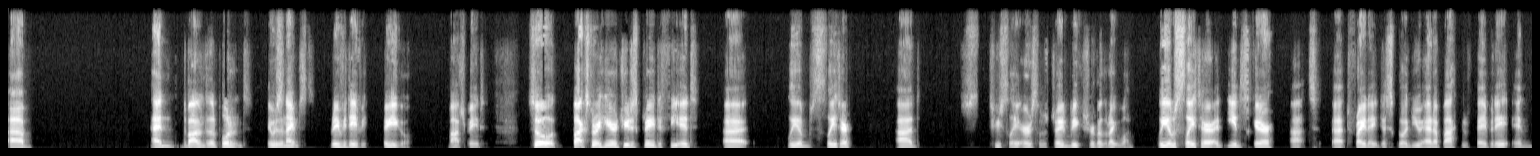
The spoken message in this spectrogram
Um, and demanded an opponent. It was announced. Ravy Davy. There you go. Match made. So backstory here: Judas Gray defeated uh, Liam Slater and two Slaters. I was trying to make sure I got the right one. Liam Slater and Ian Skinner at, at Friday Night Disco in New Era back in February in,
